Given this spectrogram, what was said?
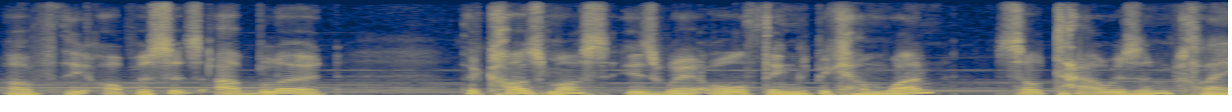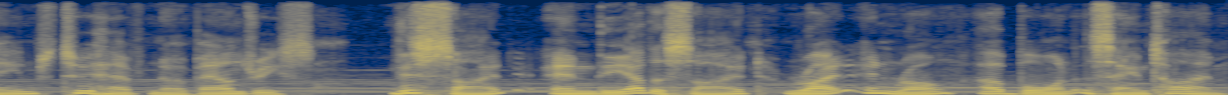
of the opposites are blurred. The cosmos is where all things become one, so Taoism claims to have no boundaries. This side and the other side, right and wrong, are born at the same time.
